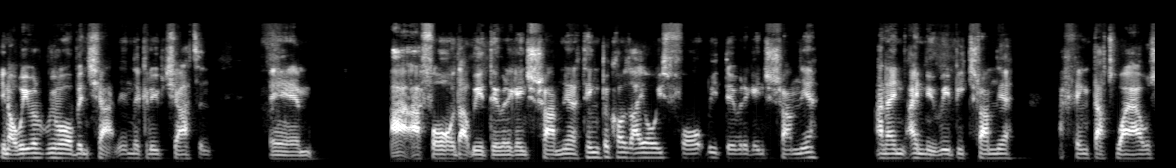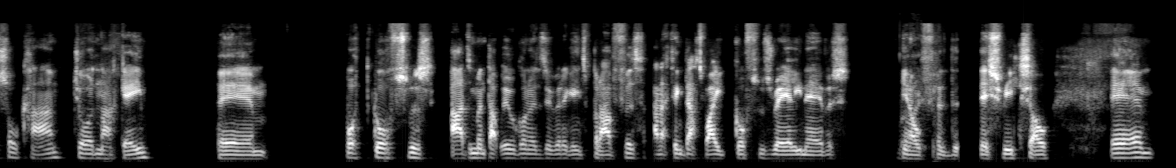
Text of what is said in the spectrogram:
You know, we were we've all been chatting in the group chat and um, I, I, thought that we'd do it against Tranmere. I think because I always thought we'd do it against Tranmere, and I, I knew we'd beat Tranmere. I think that's why I was so calm during that game. Um, but Guffs was adamant that we were going to do it against Bradford, and I think that's why Guffs was really nervous, you right. know, for the, this week. So, um,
